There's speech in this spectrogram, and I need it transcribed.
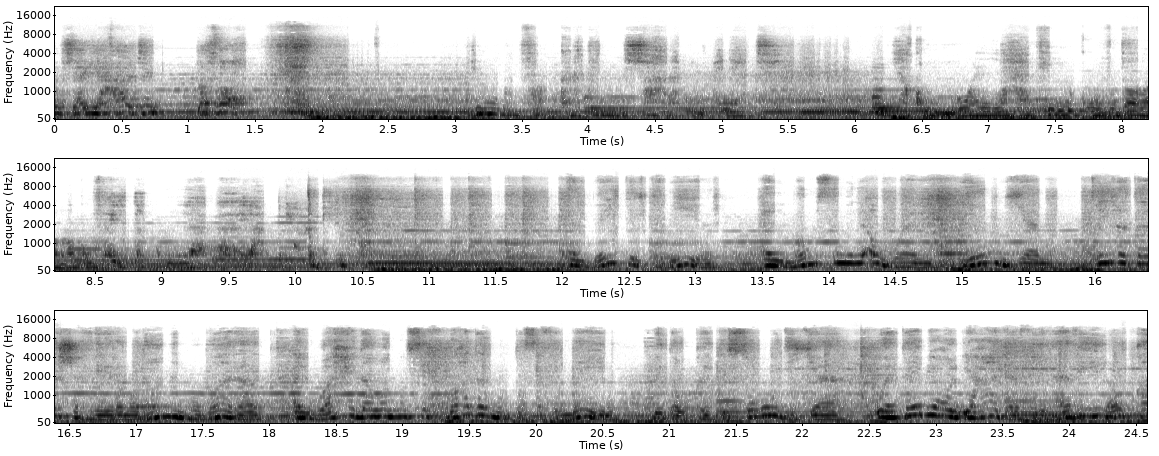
تعرفش أي حاجة. ده صح. يوم ما فكرت إن الشهر من بناتي يكون مولعة فيك وفي دارك وفي عيلتك كلها يا البيت الكبير الموسم الأول يوميا طيلة شهر رمضان المبارك الواحدة والنصف بعد منتصف الليل بتوقيت السعودية وتابعوا الإعادة في هذه الأوقات.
